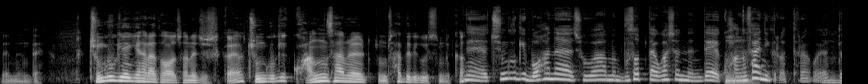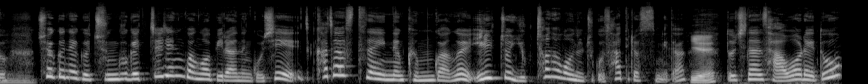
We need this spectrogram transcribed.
그랬는데 중국 얘기 하나 더 전해주실까요? 중국이 광산을 좀 사들이고 있습니까? 네, 중국이 뭐 하나 좋아하면 무섭다고 하셨는데 광산이 그렇더라고요. 또 최근에 그 중국의 찌린 광업이라는 곳이 카자흐스탄에 있는 금광을 1조 6천억 원을 주고 사들였습니다. 예. 또 지난 4월에도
